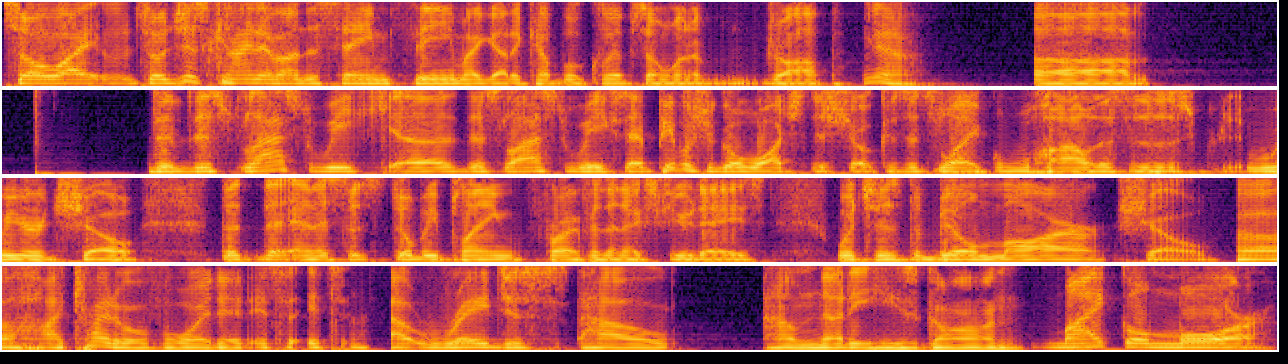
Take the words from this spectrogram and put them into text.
So I. So just kind of on the same theme. I got a couple of clips I want to drop. Yeah. Uh, the, this last week, uh, this last week's uh, people should go watch this show because it's like, wow, this is a weird show. The, the, and it should still be playing probably for the next few days, which is the Bill Maher show. Uh, I try to avoid it. It's it's outrageous how how nutty he's gone. Michael Moore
